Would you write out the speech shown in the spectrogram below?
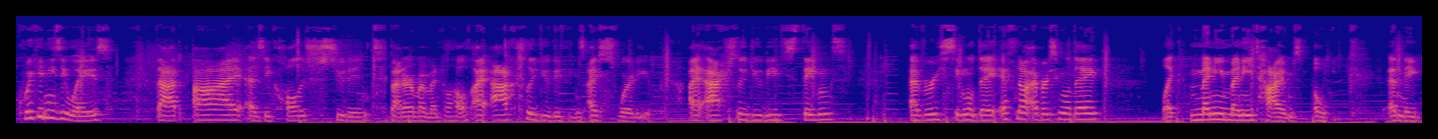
quick and easy ways that I, as a college student, better my mental health. I actually do these things, I swear to you. I actually do these things every single day, if not every single day, like many, many times a week and they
